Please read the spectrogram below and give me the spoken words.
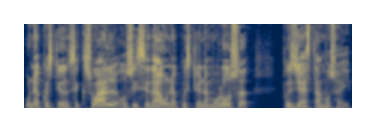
una cuestión sexual o si se da una cuestión amorosa, pues ya estamos ahí.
